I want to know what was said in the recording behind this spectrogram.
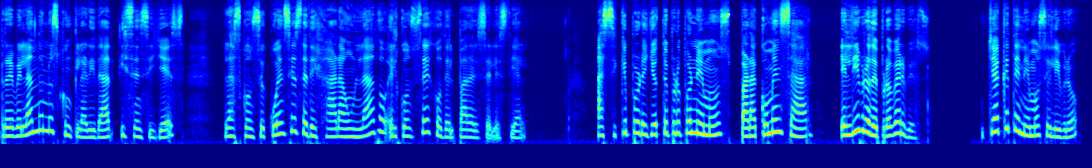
revelándonos con claridad y sencillez las consecuencias de dejar a un lado el consejo del Padre Celestial. Así que por ello te proponemos, para comenzar, el libro de Proverbios. Ya que tenemos el libro,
